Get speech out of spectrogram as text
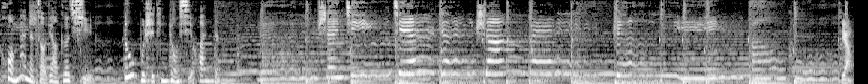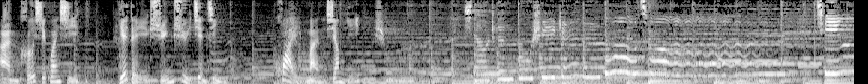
或慢的走调歌曲，都不是听众喜欢的。人生境界真善美，真意包括。两岸和谐关系也得循序渐进，快慢相宜。小城故事真不错，情。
